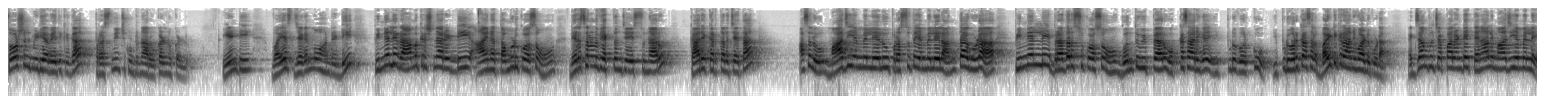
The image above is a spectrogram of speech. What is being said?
సోషల్ మీడియా వేదికగా ప్రశ్నించుకుంటున్నారు ఒకళ్ళనొకళ్ళు ఏంటి? వైఎస్ జగన్మోహన్ రెడ్డి పిన్నెల్లి రామకృష్ణారెడ్డి ఆయన తమ్ముడు కోసం నిరసనలు వ్యక్తం చేయిస్తున్నారు కార్యకర్తల చేత. అసలు మాజీ ఎమ్మెల్యేలు ప్రస్తుత ఎమ్మెల్యేలు అంతా కూడా పిన్నెల్లి బ్రదర్స్ కోసం గొంతు విప్పారు ఒక్కసారిగా ఇప్పుడు వరకు. ఇప్పుడు వరకు అసలు బయటికి రాని వాళ్ళు కూడా. ఎగ్జాంపుల్ చెప్పాలంటే తెనాలి మాజీ ఎమ్మెల్యే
